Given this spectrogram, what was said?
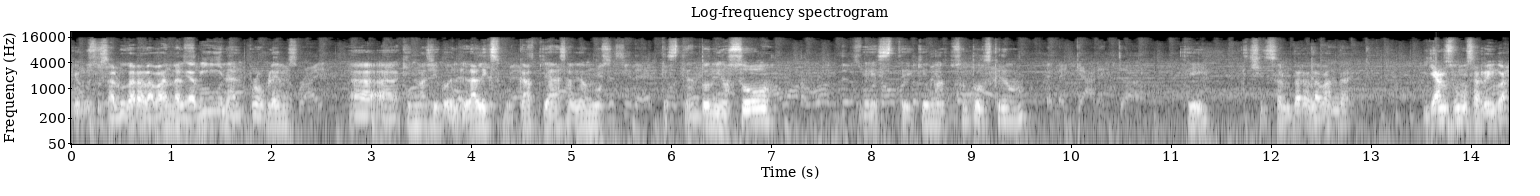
Qué gusto saludar a la banda, al Gavin, al Problems. A, ¿Quién más llegó? El Alex Cap, ya sabíamos. Este, Antonio So. Este, ¿quién más? Son todos, creo, ¿no? Sí, qué chido saludar a la banda. Y ya nos fuimos arriba.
